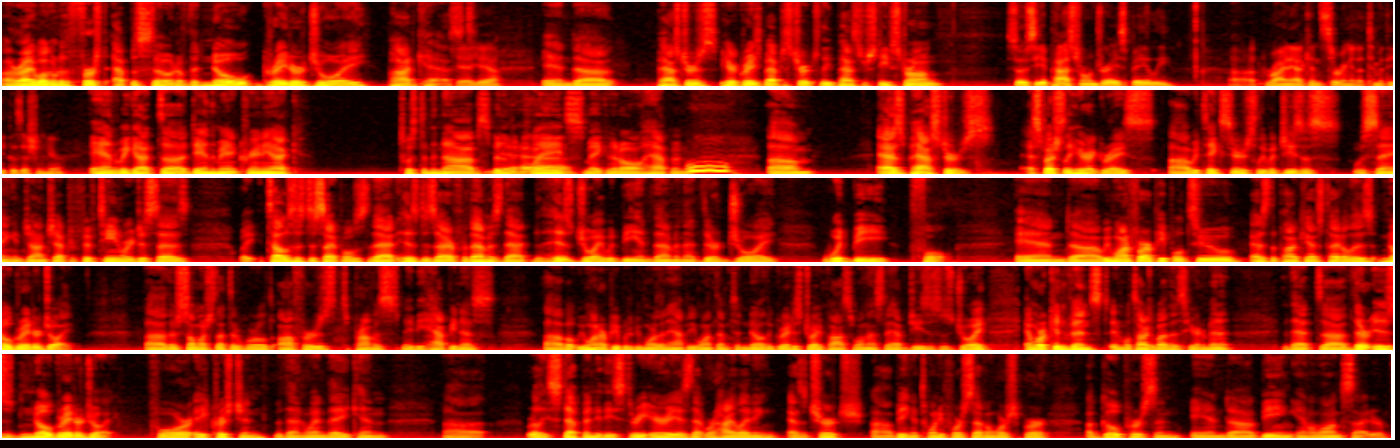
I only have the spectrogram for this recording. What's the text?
All right, welcome to the first episode of the No Greater Joy podcast. Yeah, yeah. And uh, pastors here at Grace Baptist Church, lead pastor Steve Strong. Associate Pastor Andreas Bailey. Uh, Ryan Atkins serving in the Timothy position here. And we got uh, Dan the Man Craniac twisting the knobs, spinning the plates, making it all happen. Um, as pastors, especially here at Grace, uh, we take seriously what Jesus was saying in John chapter 15, where he just says, well, he tells his disciples that his desire for them is that his joy would be in them and that their joy would be full. And uh, we want for our people to, as the podcast title is, no greater joy. Uh, there's so much that the world offers to promise maybe happiness, uh, but we want our people to be more than happy. We want them to know the greatest joy possible, and that's to have Jesus' joy. And we're convinced, and we'll talk about this here in a minute, that uh, there is no greater joy for a Christian than when they can uh, really step into these three areas that we're highlighting as a church uh, being a 24 7 worshiper, a go person, and uh, being an alongsider.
